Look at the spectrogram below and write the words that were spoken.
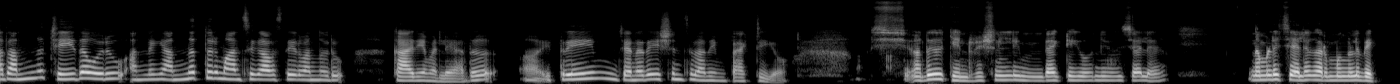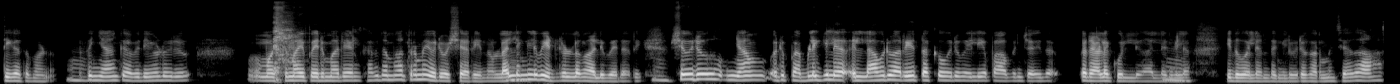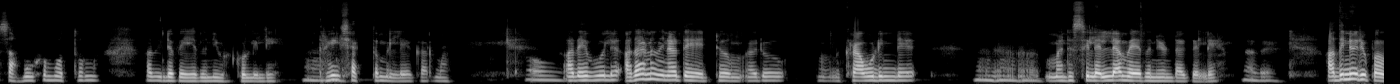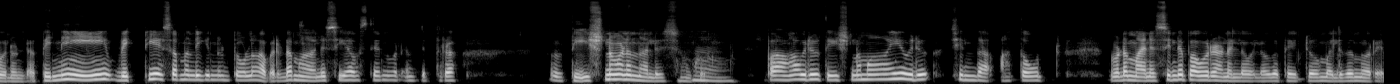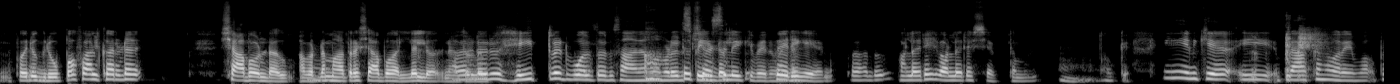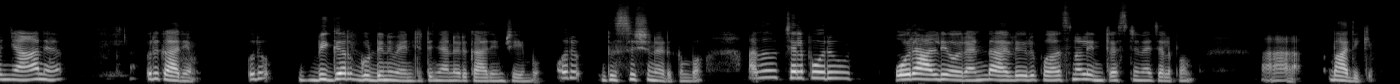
അത് അന്ന് ചെയ്ത ഒരു അല്ലെങ്കിൽ അന്നത്തെ ഒരു മാനസികാവസ്ഥയിൽ വന്നൊരു കാര്യമല്ലേ അത്? ഇത്രയും ജനറേഷൻസിൽ അത് ഇമ്പാക്റ്റ് ചെയ്യോ? അത് ജനറേഷനിൽ ഇമ്പാക്റ്റ് ചെയ്യുമോ എന്ന് ചോദിച്ചാൽ നമ്മുടെ ചില കർമ്മങ്ങൾ വ്യക്തിഗതമാണ്. ഇപ്പൊ ഞാൻ കവിതയോടൊരു മോശമായി പെരുമാറിയാൽ കവിത മാത്രമേ ഒരു പക്ഷേ അറിയുന്നുള്ളൂ. അല്ലെങ്കിൽ വീട്ടിലുള്ള നാല് പേര് അറിയും. പക്ഷെ ഒരു ഞാൻ ഒരു പബ്ലിക്കിൽ എല്ലാവരും അറിയത്തക്ക ഒരു വലിയ പാപം ചെയ്ത് ഒരാളെ കൊല്ലുക അല്ലെങ്കിൽ ഇതുപോലെ എന്തെങ്കിലും ഒരു കർമ്മം ചെയ്ത് ആ സമൂഹം മൊത്തം അതിന്റെ വേദന ഉൾക്കൊള്ളില്ലേ? അത്രയും ശക്തമല്ലേ കർമ്മം? അതേപോലെ അതാണ് ഇതിനകത്ത് ഏറ്റവും ഒരു ക്രൗഡിന്റെ. മനസ്സിലെല്ലാം വേദന ഉണ്ടാക്കല്ലേ അതിനൊരു പവനുണ്ട്. പിന്നെ ഈ വ്യക്തിയെ സംബന്ധിക്കുന്നിടത്തോളം അവരുടെ മാനസികാവസ്ഥ എന്ന് പറയുന്നത് എത്ര ഏഹ്, തീക്ഷ്ണമാണെന്ന് ആലോചിച്ച് നോക്കൂ. അപ്പൊ ആ ഒരു തീക്ഷ്ണമായ ഒരു ചിന്ത ആ തോട്ട് നമ്മുടെ മനസ്സിന്റെ പവറാണല്ലോ ലോകത്തെ ഏറ്റവും വലുതെന്ന് പറയുന്നത്. ഇപ്പൊ ഒരു ഗ്രൂപ്പ് ഓഫ് ആൾക്കാരുടെ ശാപം ഉണ്ടാകും. അവരുടെ മാത്രം ശാപം അല്ലല്ലോ അതിനകത്ത് ഒരു പോലത്തെ ഒരു സാധനം നമ്മുടെ ഒരു സ്പേസിലേക്ക് വരും വരികയാണ്. അപ്പൊ അത് വളരെ വളരെ ശക്തമാണ്. ഓക്കെ ഇനി എനിക്ക് ഈ പ്രാക്ക് എന്ന് പറയുമ്പോൾ ഇപ്പൊ ഞാൻ ഒരു കാര്യം ഒരു ബിഗർ ഗുഡിന് വേണ്ടിയിട്ട് ഞാൻ ഒരു കാര്യം ചെയ്യുമ്പോൾ ഒരു ഡിസിഷൻ എടുക്കുമ്പോൾ അത് ചിലപ്പോൾ ഒരു ഒരാളുടെയോ രണ്ടാളുടെയോ ഒരു പേഴ്സണൽ ഇൻട്രസ്റ്റിനെ ചിലപ്പം ബാധിക്കും.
